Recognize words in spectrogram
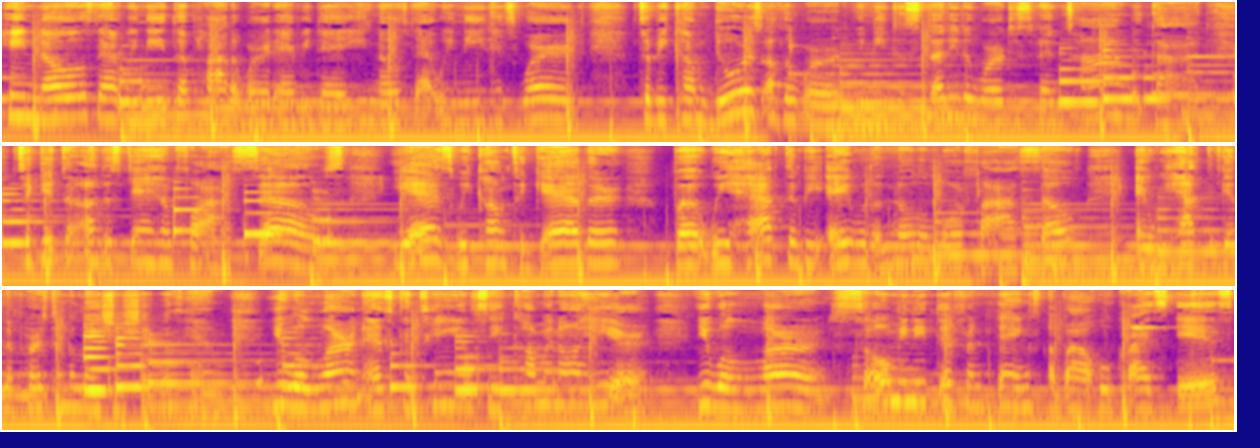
He knows that we need to apply the word every day. He knows that we need His word to become doers of the word. We need to study the word to spend time with God, to get to understand Him for ourselves. Yes, we come together, but we have to be able to know the Lord for ourselves and we have to get a personal relationship with Him. You will learn as continuously coming on here, you will learn so many different things about who Christ is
